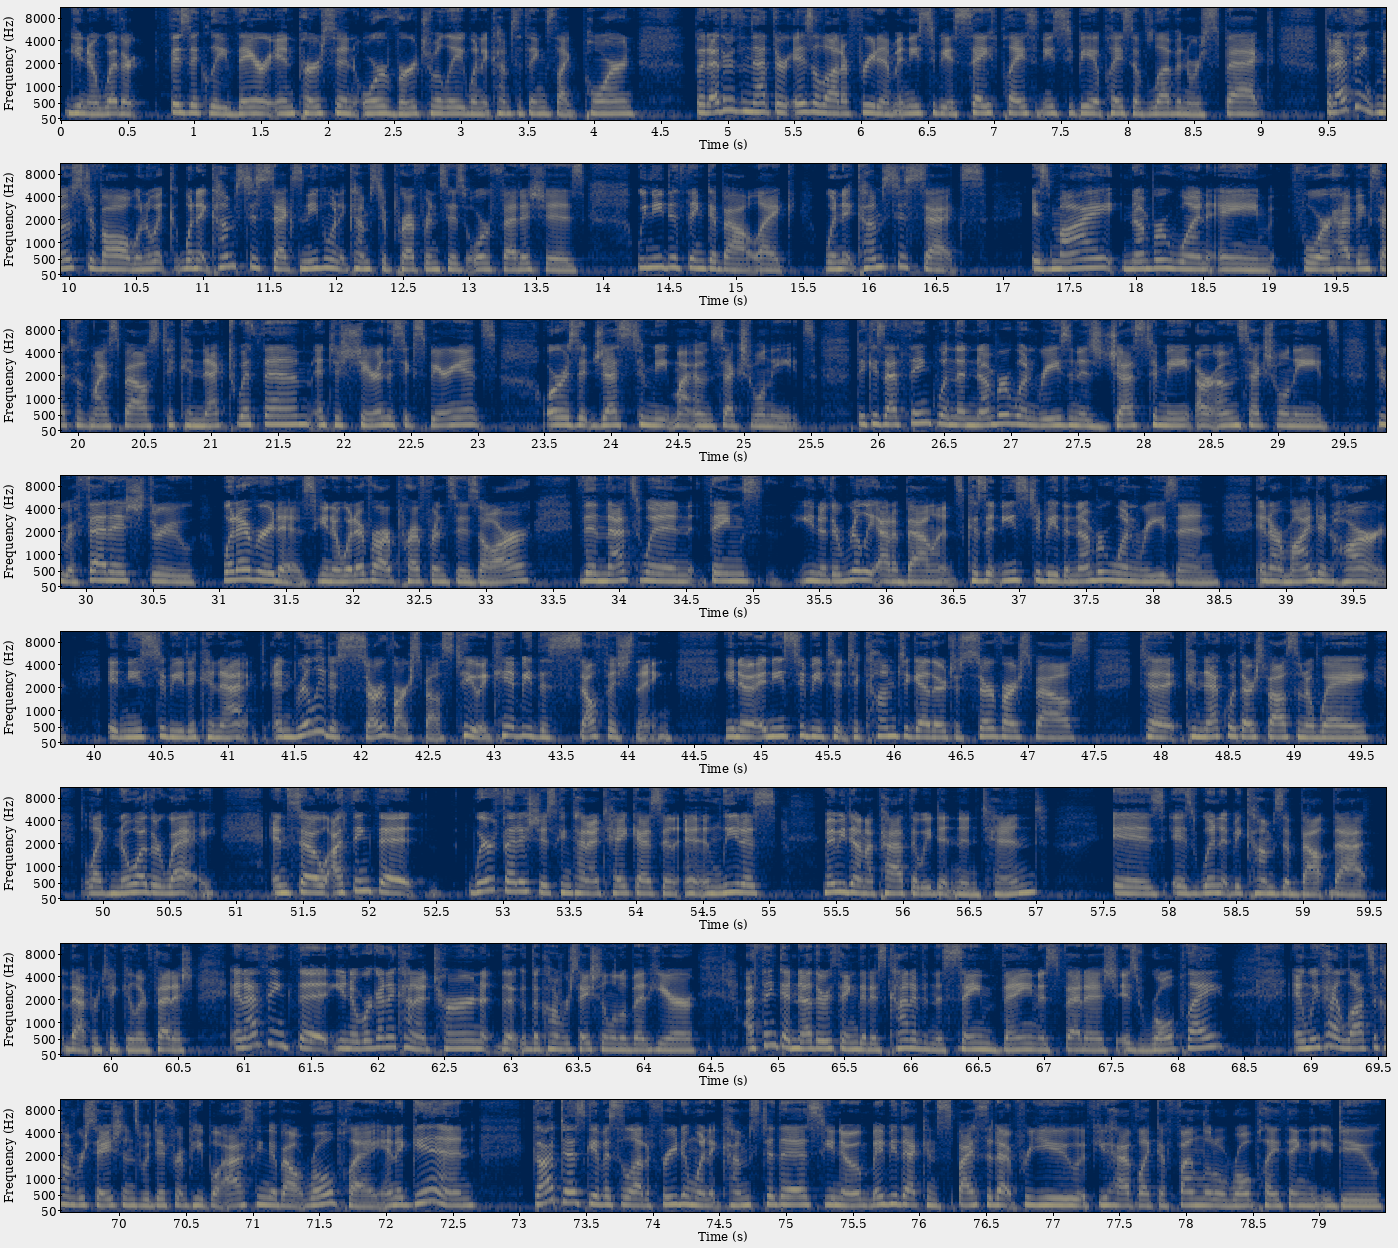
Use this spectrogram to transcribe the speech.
you know, whether physically there in person or virtually when it comes to things like porn. But other than that, there is a lot of freedom. It needs to be a safe place. It needs to be a place of love and respect. But I think most of all, when when it comes to sex and even when it comes to preferences or fetishes, we need to think about like when it comes to sex, is my number one aim for having sex with my spouse to connect with them and to share in this experience? Or is it just to meet my own sexual needs? Because I think when the number one reason is just to meet our own sexual needs through a fetish, through whatever it is, you know, whatever our preferences are, then that's when things, you know, they're really out of balance because it needs to be the number one reason in our mind and heart it needs to be to connect and really to serve our spouse too. It can't be this selfish thing. You know, it needs to be to, to come together to serve our spouse, to connect with our spouse in a way like no other way. And so I think that where fetishes can kind of take us and, and lead us maybe down a path that we didn't intend is is when it becomes about that that particular fetish. And I think that you know we're going to kind of turn the the conversation a little bit here. I think another thing that is kind of in the same vein as fetish is role play. And we've had lots of conversations with different people asking about role play. And again, God does give us a lot of freedom when it comes to this. You know, maybe that can spice it up for you if you have like a fun little role play thing that you do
